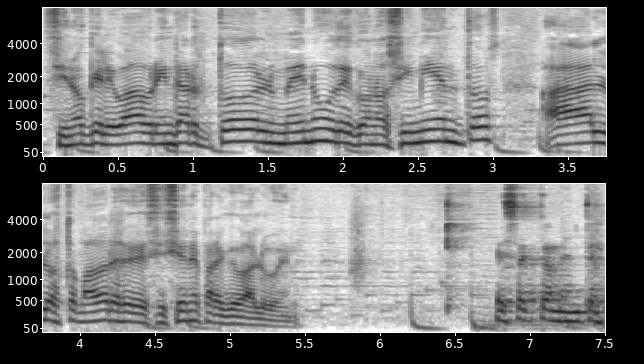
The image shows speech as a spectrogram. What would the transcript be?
sino que le va a brindar todo el menú de conocimientos a los tomadores de decisiones para que evalúen. Exactamente.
